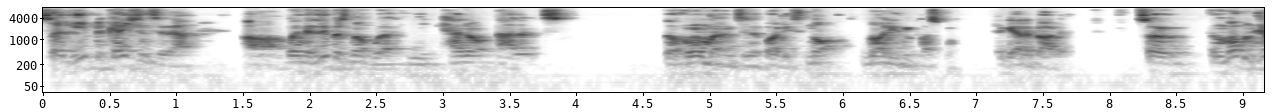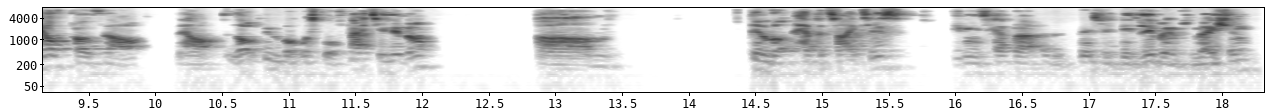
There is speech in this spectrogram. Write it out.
So the implications of that are when the liver's not working, you cannot balance the hormones in the body. It's not not even possible. Forget about it. So the modern health profile now, a lot of people got what's called fatty liver. Um, people got hepatitis. It means hepa, means liver inflammation.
